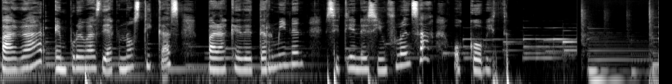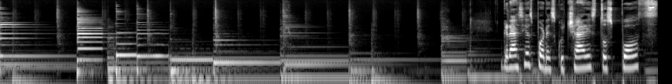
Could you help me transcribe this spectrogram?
pagar en pruebas diagnósticas para que determinen si tienes influenza o COVID. Gracias por escuchar estos posts.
